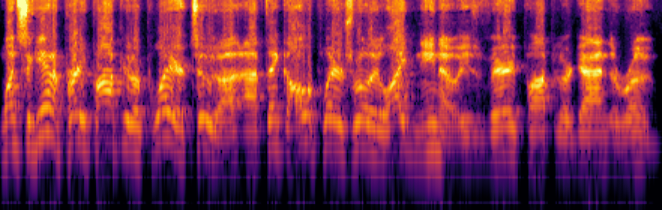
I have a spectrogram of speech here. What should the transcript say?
once again, a pretty popular player too. I, I think all the players really like Nino. He's a very popular guy in the room,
